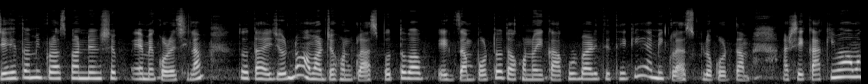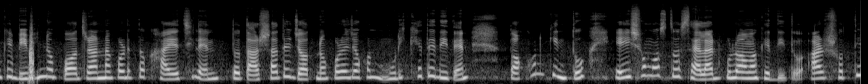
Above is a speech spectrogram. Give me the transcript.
যেহেতু আমি করসপন্ডেন্সে এম এ করেছিলাম, তো তাই জন্য আমার যখন ক্লাস পড়তো বা এক্সাম পড়তো, তখন ওই কাকুর বাড়িতে থেকেই আমি ক্লাসগুলো করতাম। আর সেই কাকিমা আমাকে বিভিন্ন পদ রান্না করে তো খাইয়েছিলেন, তো তার সাথে যত্ন করে যখন মুড়ি খেতে দিতেন, তখন কিন্তু এই সমস্ত স্যালাডগুলো আমাকে দিত। আর সত্যি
